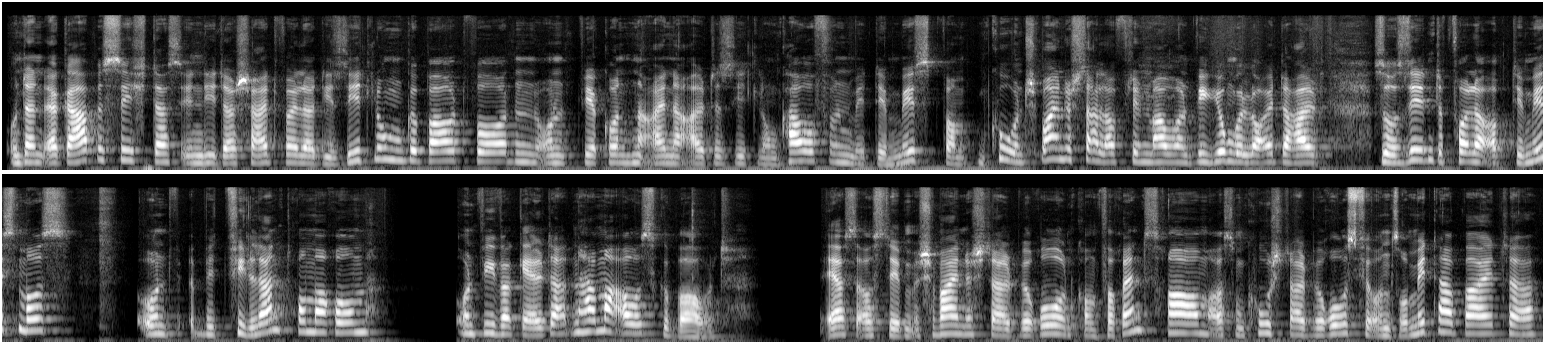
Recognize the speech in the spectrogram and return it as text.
Und dann ergab es sich, dass in Niederscheidweiler die Siedlungen gebaut wurden und wir konnten eine alte Siedlung kaufen mit dem Mist vom Kuh- und Schweinestall auf den Mauern, wie junge Leute halt so sind, voller Optimismus und mit viel Land drumherum. Und wie wir Geld hatten, haben wir ausgebaut. Erst aus dem Schweinestall Büro und Konferenzraum, aus dem Kuhstall Büros für unsere Mitarbeiter,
